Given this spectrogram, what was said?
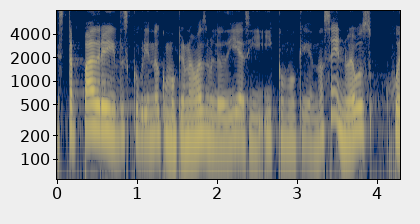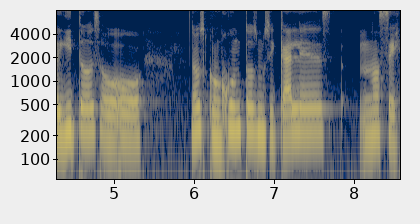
Está padre ir descubriendo como que nuevas melodías y, como que, no sé, nuevos jueguitos o, nuevos conjuntos musicales, no sé,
